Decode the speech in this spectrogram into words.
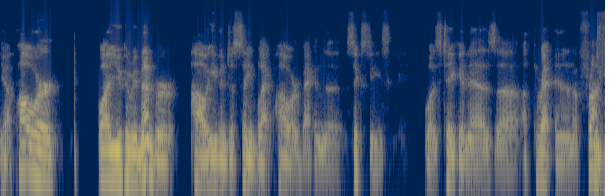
yeah, power, well, you can remember how even just saying black power back in the 60s was taken as a, a threat and an affront,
